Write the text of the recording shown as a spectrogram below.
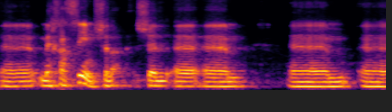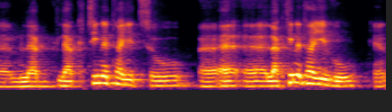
אה, מכסים, של, של להקטין את הייצוא, להקטין את היבוא, כן,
